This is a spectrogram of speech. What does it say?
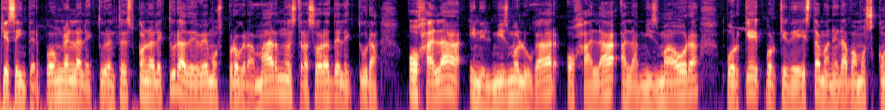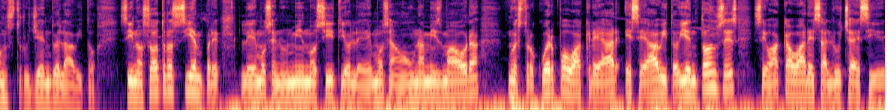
que se interponga en la lectura. Entonces, con la lectura debemos programar nuestras horas de lectura Ojalá en el mismo lugar, ojalá a la misma hora. ¿Por qué? Porque de esta manera vamos construyendo el hábito. Si nosotros siempre leemos en un mismo sitio, leemos a una misma hora, nuestro cuerpo va a crear ese hábito y entonces se va a acabar esa lucha de si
